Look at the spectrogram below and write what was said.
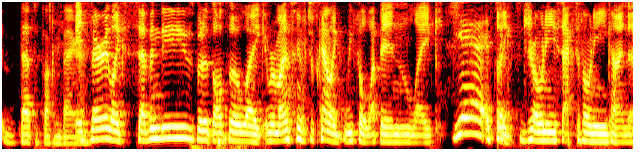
That's a fucking banger. It's very like 70s, but it's also like, it reminds me of just kind of like Lethal Weapon, like, yeah, it's like like, drony, saxophony kind of.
